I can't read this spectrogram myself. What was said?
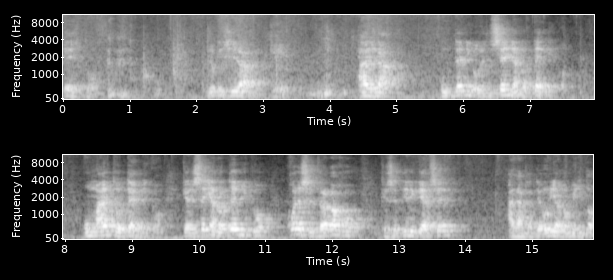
esto, yo quisiera que haya un técnico que enseñe a los técnicos, un maestro técnico que enseña a los técnicos cuál es el trabajo que se tiene que hacer a la categoría 2002.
